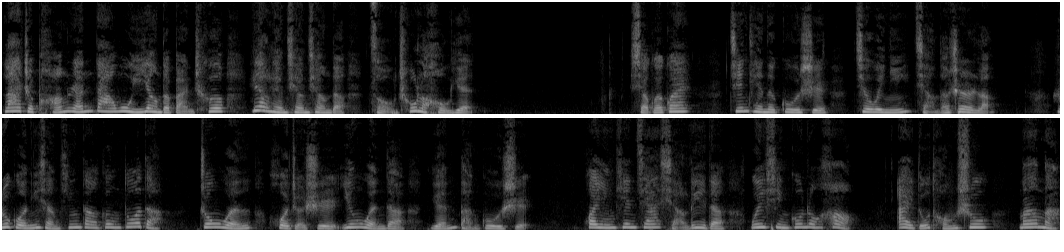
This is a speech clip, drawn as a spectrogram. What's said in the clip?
拉着庞然大物一样的板车，踉踉跄跄的走出了后院。小乖乖，今天的故事就为你讲到这儿了。如果你想听到更多的，中文或者是英文的原版故事，欢迎添加小丽的微信公众号“爱读童书妈妈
